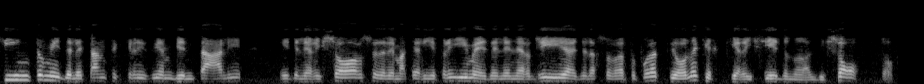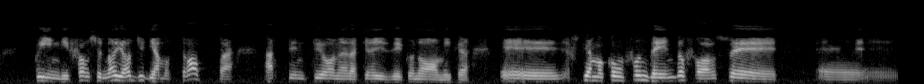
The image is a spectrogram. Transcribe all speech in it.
sintomi delle tante crisi ambientali e delle risorse, delle materie prime, dell'energia e della sovrappopolazione che, che risiedono al di sotto. Quindi forse noi oggi diamo troppa attenzione alla crisi economica. Eh, stiamo confondendo forse eh,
